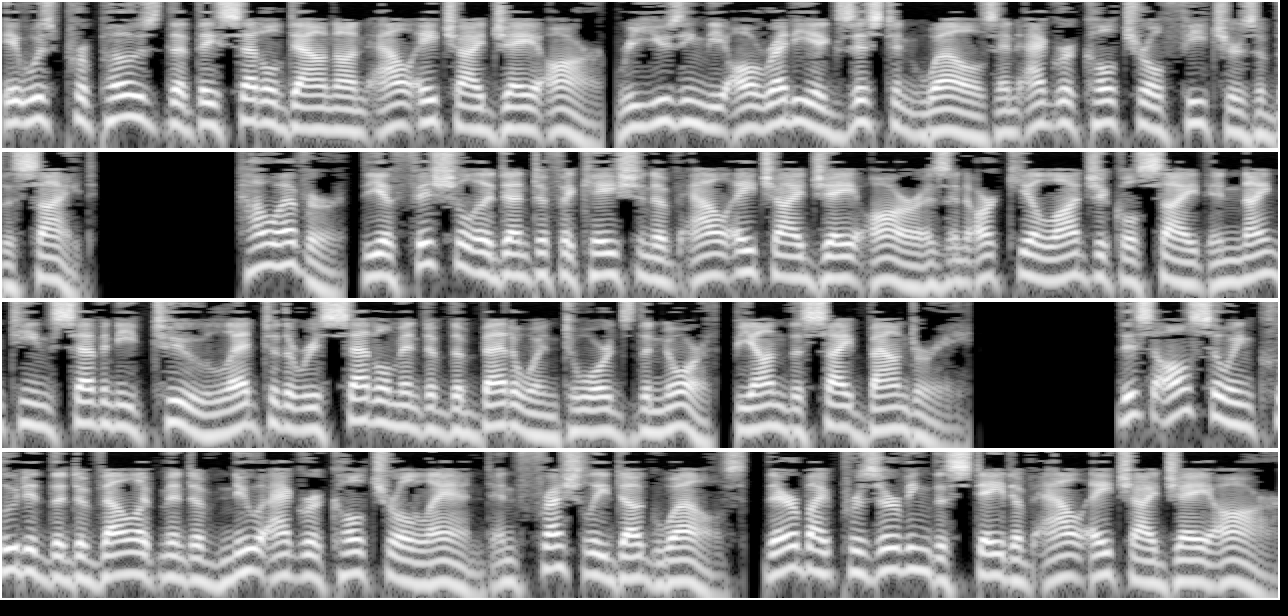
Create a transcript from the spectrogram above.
It was proposed that they settle down on Al-Hijr, reusing the already existent wells and agricultural features of the site. However, the official identification of Al-Hijr as an archaeological site in 1972 led to the resettlement of the Bedouin towards the north, beyond the site boundary. This also included the development of new agricultural land and freshly dug wells, thereby preserving the state of Al-Hijr.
